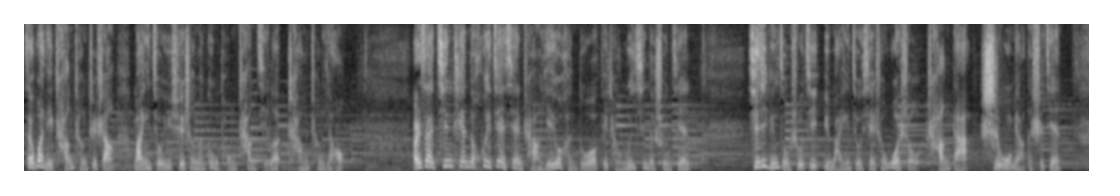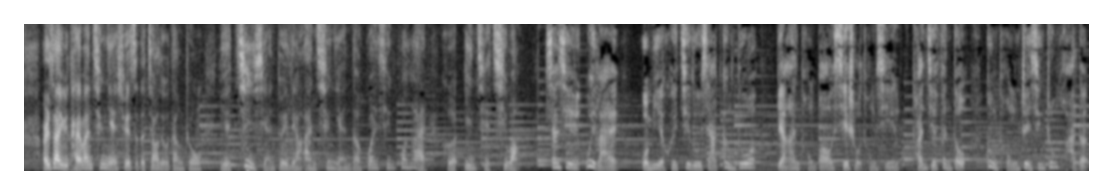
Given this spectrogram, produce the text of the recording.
在万里长城之上，马英九与学生们共同唱起了《长城谣》。而在今天的会见现场，也有很多非常温馨的瞬间。习近平总书记与马英九先生握手长达十五秒的时间。而在与台湾青年学子的交流当中，也尽显对两岸青年的关心关爱和殷切期望。相信未来我们也会记录下更多两岸同胞携手同行、团结奋斗、共同振兴中华的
